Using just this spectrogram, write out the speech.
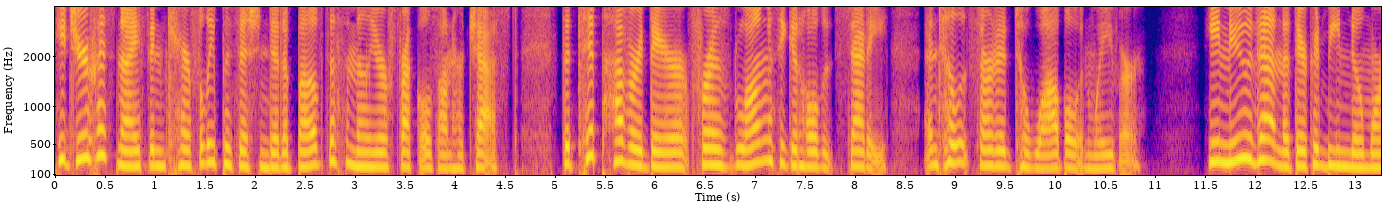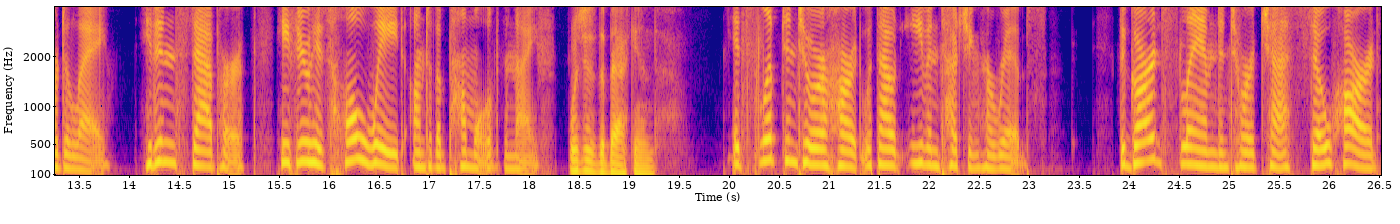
He drew his knife and carefully positioned it above the familiar freckles on her chest. The tip hovered there for as long as he could hold it steady until it started to wobble and waver. He knew then that there could be no more delay. He didn't stab her. He threw his whole weight onto the pommel of the knife. which is the back end. It slipped into her heart without even touching her ribs. The guard slammed into her chest so hard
